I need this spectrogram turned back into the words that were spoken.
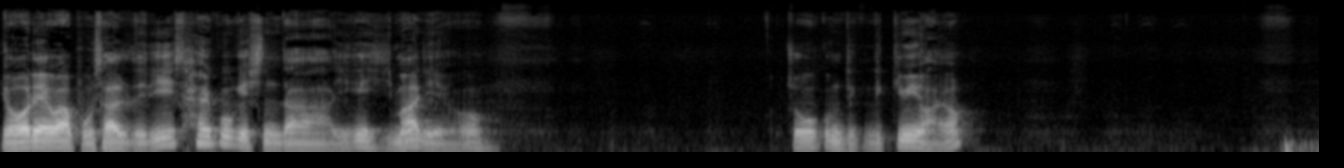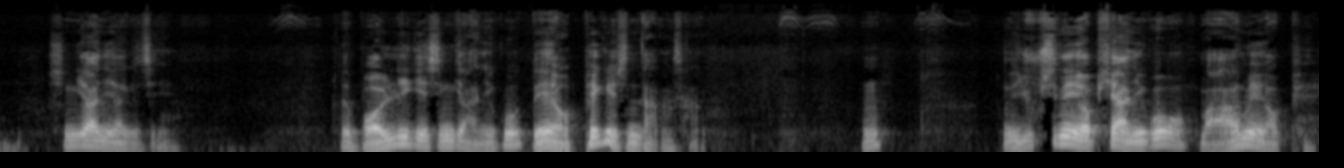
열애와 보살들이 살고 계신다. 이게 이 말이에요. 조금 느, 느낌이 와요? 신기한 이야기지. 그래서 멀리 계신 게 아니고 내 옆에 계신다 항상. 응? 근데 육신의 옆이 아니고 마음의 옆에.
